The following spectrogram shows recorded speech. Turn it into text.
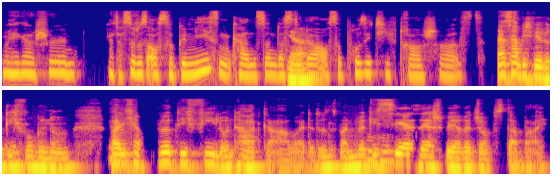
Mega schön. Ja, dass du das auch so genießen kannst und dass ja. du da auch so positiv drauf schaust. Das habe ich mir wirklich vorgenommen, weil ja. ich habe wirklich viel und hart gearbeitet und es waren wirklich mhm. sehr, sehr schwere Jobs dabei.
